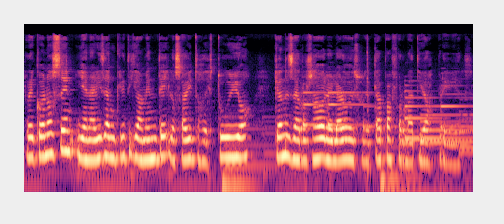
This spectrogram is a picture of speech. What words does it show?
Reconocen y analizan críticamente los hábitos de estudio que han desarrollado a lo largo de sus etapas formativas previas.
